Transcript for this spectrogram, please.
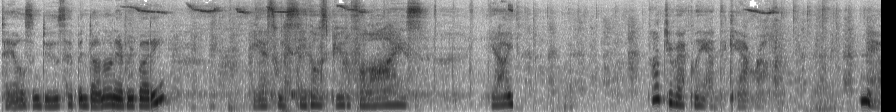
Tails and dews have been done on everybody. Yes, we see those beautiful eyes. Yeah. Not directly at the camera. No.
